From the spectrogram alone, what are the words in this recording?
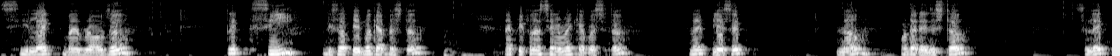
select by browser click C this is a paper capacitor. I prefer ceramic capacitor. And I place it. Now for the resistor select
